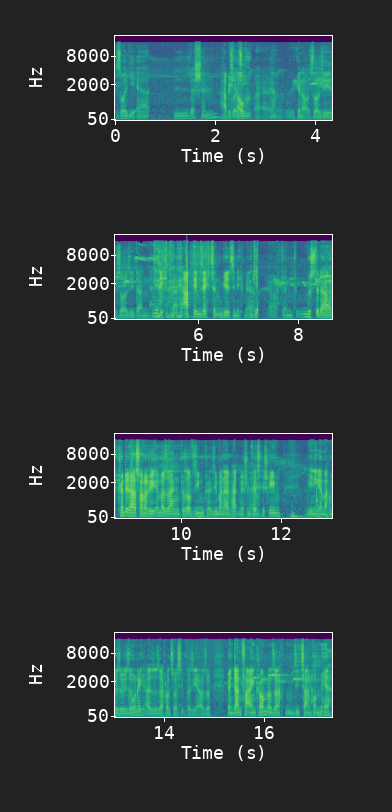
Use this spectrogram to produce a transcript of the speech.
soll die erlöschen. Habe ich auch, sie, äh, ja. genau, soll sie, soll sie dann nicht mehr, ab dem 16. gilt sie nicht mehr. Okay ja, dann müsste der, könnte der HSV natürlich immer sagen, pass auf, sieben, siebeneinhalb hatten wir schon ja. festgeschrieben, weniger machen wir sowieso nicht, also sag uns, was, was ihr, also wenn dann ein Verein kommt und sagt, sie zahlen noch mehr,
